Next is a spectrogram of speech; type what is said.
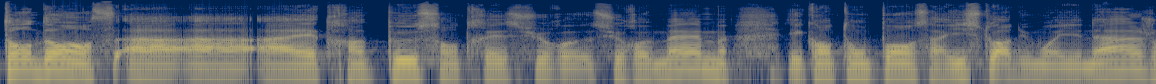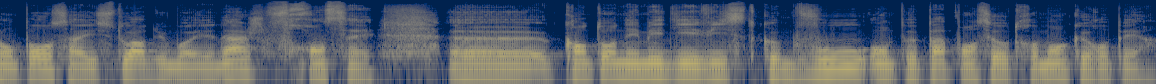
tendance à, être un peu centrés sur, eux-mêmes. Et quand on pense à histoire du Moyen Âge, on pense à histoire du Moyen Âge français. Euh, quand on est médiéviste comme vous, on ne peut pas penser autrement qu'européen.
